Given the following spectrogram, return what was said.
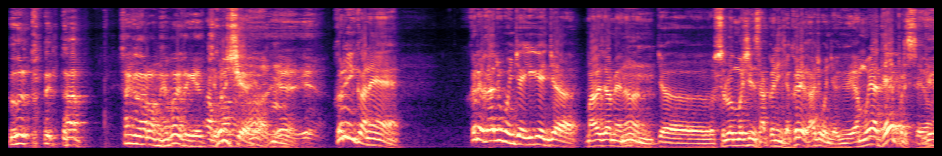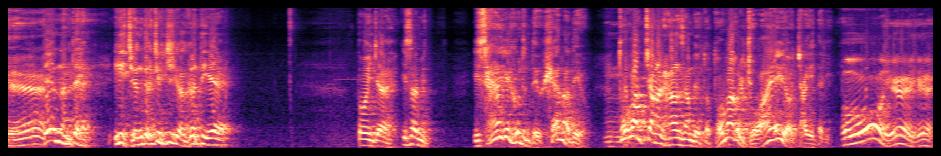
그걸 또 일단 생각하려면 해봐야 되겠지. 아, 그렇지. 예, 예. 그러니까네 그래가지고 이제 이게 이제 말하자면은 저 슬롯머신 사건이 이제 그래가지고 이제 유야무야 돼버렸어요. 예. 됐는데 이 정덕진 씨가 그 뒤에 또 이제 이 사람이 이상하게 그런데 희한하대요. 음. 도박장을 하는 사람들이 또 도박을 좋아해요, 자기들이. 오, 예, 예,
